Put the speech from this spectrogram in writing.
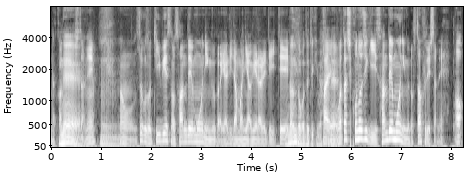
中身でしたね。うん。あのそれこそ TBS のサンデーモーニングがやり玉に挙げられていて、何度も出てきましたね、はい、私、この時期、サンデーモーニングのスタッフでしたね。あ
